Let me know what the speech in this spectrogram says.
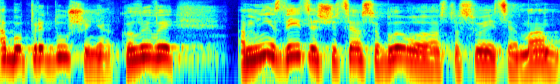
або придушення, коли ви. А мені здається, що це особливо стосується мам.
